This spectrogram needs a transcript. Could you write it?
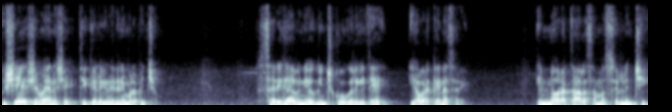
విశేషమైన శక్తి కలిగినది నిమ్మలపించం. సరిగా వినియోగించుకోగలిగితే ఎవరికైనా సరే ఎన్నో రకాల సమస్యల నుంచి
